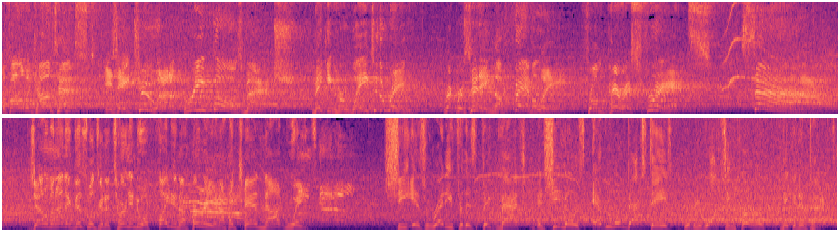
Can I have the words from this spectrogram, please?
The following contest is a two out of three falls match. Making her way to the ring, representing the family from Paris, France, Sal. Gentlemen, I think this one's going to turn into a fight in a hurry, and I cannot wait. She is ready for this big match, and she knows everyone backstage will be watching her make an impact.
